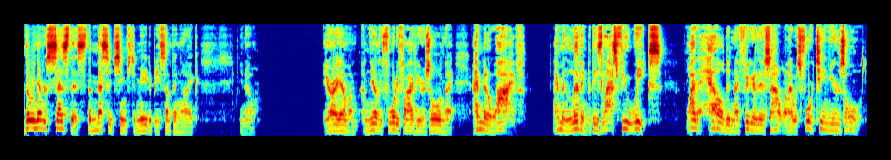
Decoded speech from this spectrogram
though he never says this, the message seems to me to be something like, you know, here I am, I'm, I'm nearly 45 years old and I, I haven't been alive. I haven't been living, but these last few weeks, why the hell didn't I figure this out when I was 14 years old?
